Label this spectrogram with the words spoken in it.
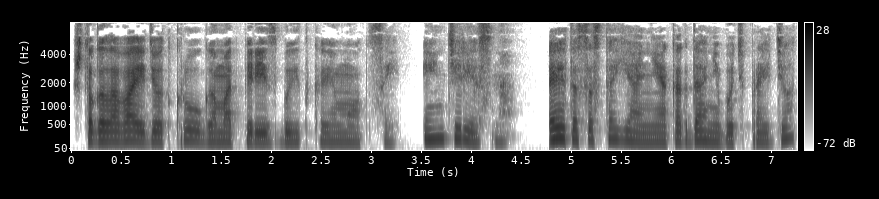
что голова идет кругом от переизбытка эмоций. интересно, это состояние когда-нибудь пройдет?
